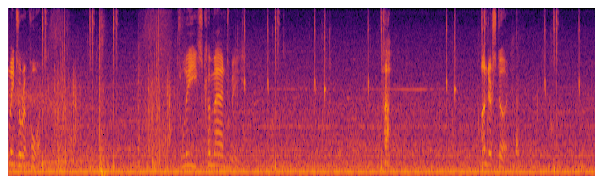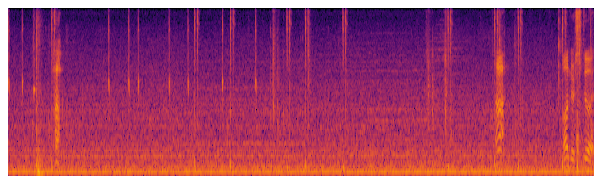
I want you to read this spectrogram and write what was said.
me to report. Please command me. Ha! Understood. Ha! Ha! Understood.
